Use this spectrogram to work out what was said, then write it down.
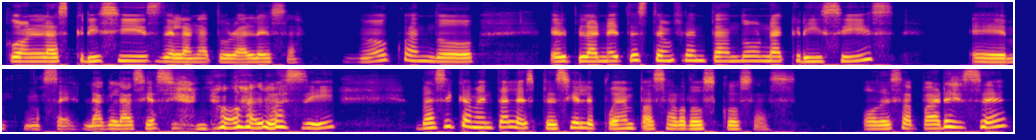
con las crisis de la naturaleza, ¿no? Cuando el planeta está enfrentando una crisis, eh, no sé, la glaciación, ¿no? Algo así, básicamente a la especie le pueden pasar dos cosas, o desaparece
